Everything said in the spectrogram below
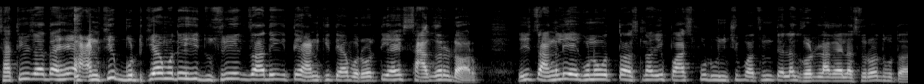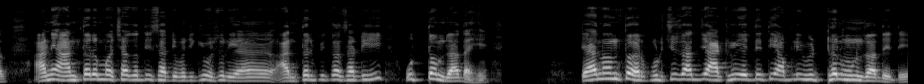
सातवी जात आहे. आणखी बुटक्यामध्ये ही दुसरी एक जात आहे ते आणखी त्याबरोबर ती आहे सागर डॉर्फ. ही चांगली आहे गुणवत्ता असणारी पाच फूट उंचीपासून त्याला घड लागायला सुरुवात होतात. आणि आंतर मशागतीसाठी म्हणजे किंवा सॉरी आंतरपिकासाठी ही उत्तम जात आहे. त्यानंतर पुढची जात जी आठवी येते ती आपली विठ्ठल म्हणून जात येते.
